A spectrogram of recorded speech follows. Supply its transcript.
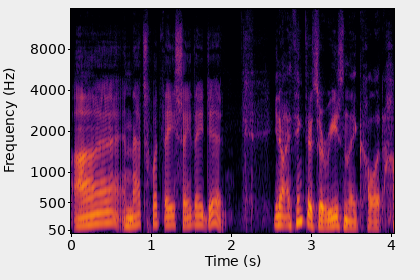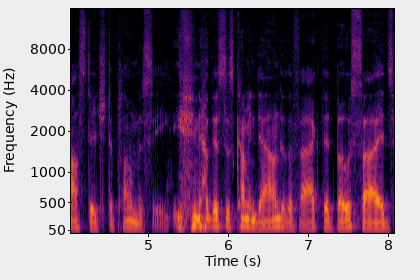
uh, and that's what they say they did. You know, I think there's a reason they call it hostage diplomacy. You know, this is coming down to the fact that both sides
